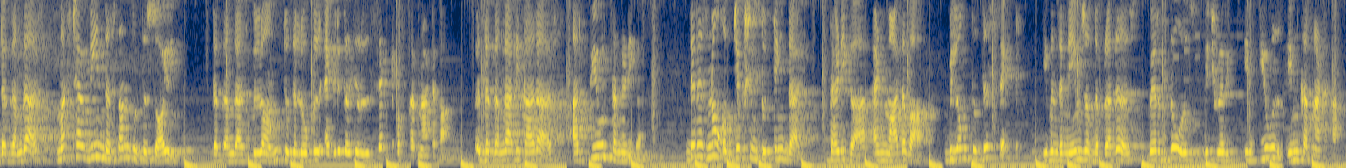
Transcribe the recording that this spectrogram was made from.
The Gangas must have been the sons of the soil. The Gangas belong to the local agricultural sect of Karnataka. The Gangadikaras are pure Kannadigas. There is no objection to think that Dhadiga and Madhava belong to this sect. Even the names of the brothers were those which were in use in Karnataka.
